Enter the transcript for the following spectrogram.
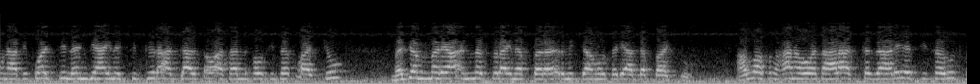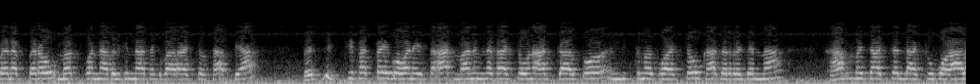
ሙናፊቆች ለእንዲህ አይነት ችግር አጋልጠው አሳልፈው ሲሰጧችሁ መጀመሪያ እነሱ ላይ ነበረ እርምጃ መውሰድ ያለባችሁ። አላህ ስብሓናሁ ወተላ እስከ ዛሬ ሲሰሩት በነበረው መጥፎና ብልግና ተግባራቸው ሳቢያ በዚች ፈታኝ በሆነ ሰዓት ማንነታቸውን አጋልጦ እንድትመቷቸው ካደረገና ካመቻቸላችሁ በኋላ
